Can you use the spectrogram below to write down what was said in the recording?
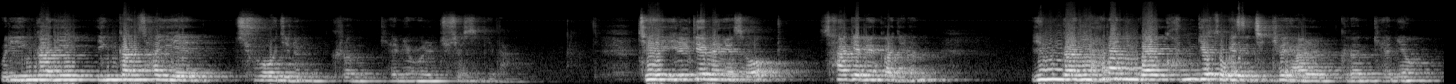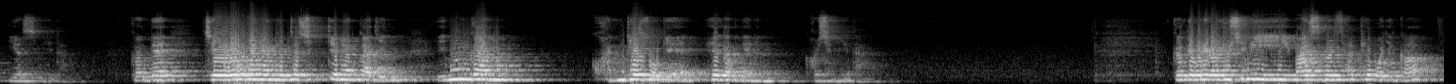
우리 인간이 인간 사이에 주어지는 그런 계명을 주셨습니다. 제1계명에서 4계명까지는 인간이 하나님과의 관계 속에서 지켜야 할 그런 계명이었습니다. 그런데 제5계명부터 10계명까지는 인간 관계 속에 해당되는 것입니다. 그런데 우리가 유심히 이 말씀을 살펴보니까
